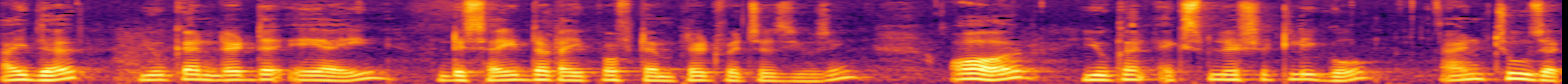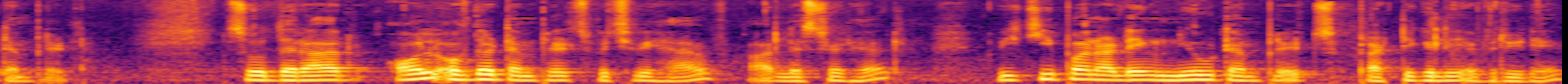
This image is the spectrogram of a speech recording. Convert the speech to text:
Either you can let the ai decide the type of template which is using or you can explicitly go and choose a template. So there are all of the templates which we have are listed here. We keep on adding new templates practically every day.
